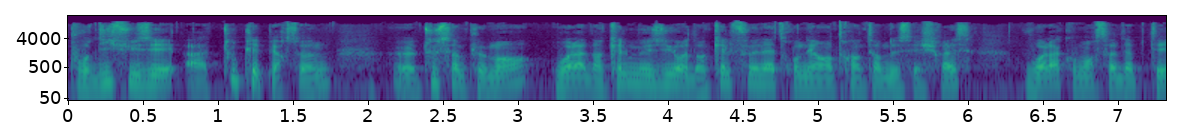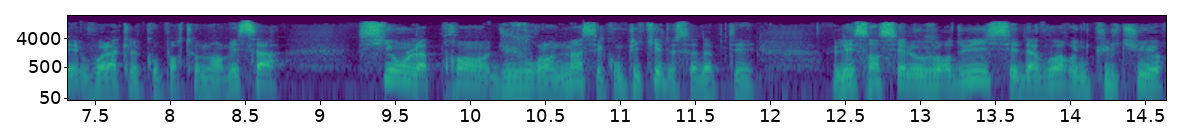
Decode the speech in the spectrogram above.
pour diffuser à toutes les personnes euh, tout simplement, voilà dans quelle mesure et dans quelle fenêtre on est rentré en termes de sécheresse, voilà comment s'adapter, voilà quel comportement. Mais ça, si on l'apprend du jour au lendemain, c'est compliqué de s'adapter. L'essentiel aujourd'hui, c'est d'avoir une culture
